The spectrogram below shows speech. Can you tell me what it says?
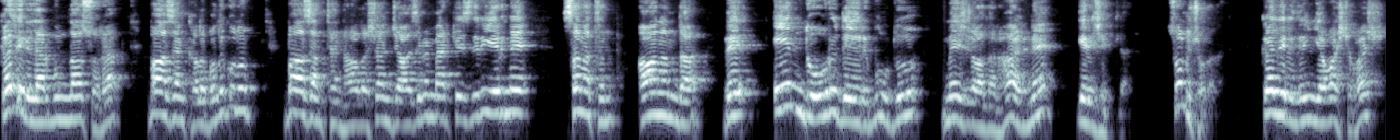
galeriler bundan sonra bazen kalabalık olup bazen tenhalaşan cazibe merkezleri yerine sanatın anında ve en doğru değeri bulduğu mecralar haline gelecekler. Sonuç olarak galerilerin yavaş yavaş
